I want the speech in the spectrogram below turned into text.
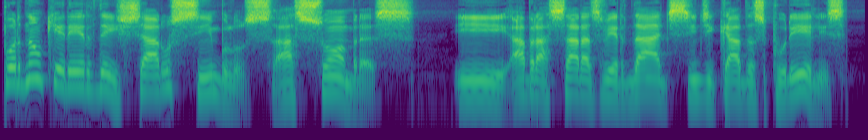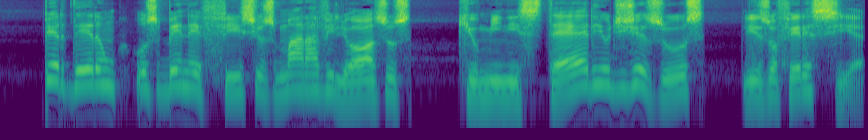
Por não querer deixar os símbolos, as sombras e abraçar as verdades indicadas por eles, perderam os benefícios maravilhosos que o ministério de Jesus lhes oferecia.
